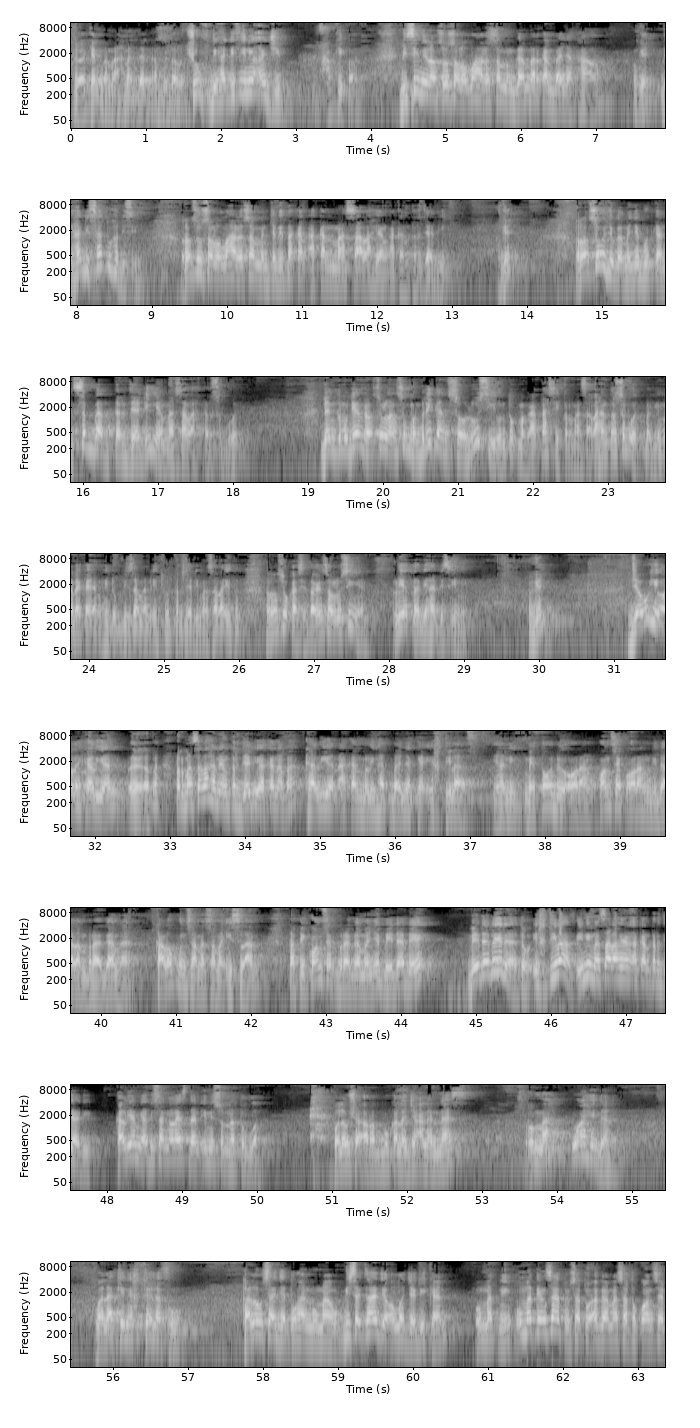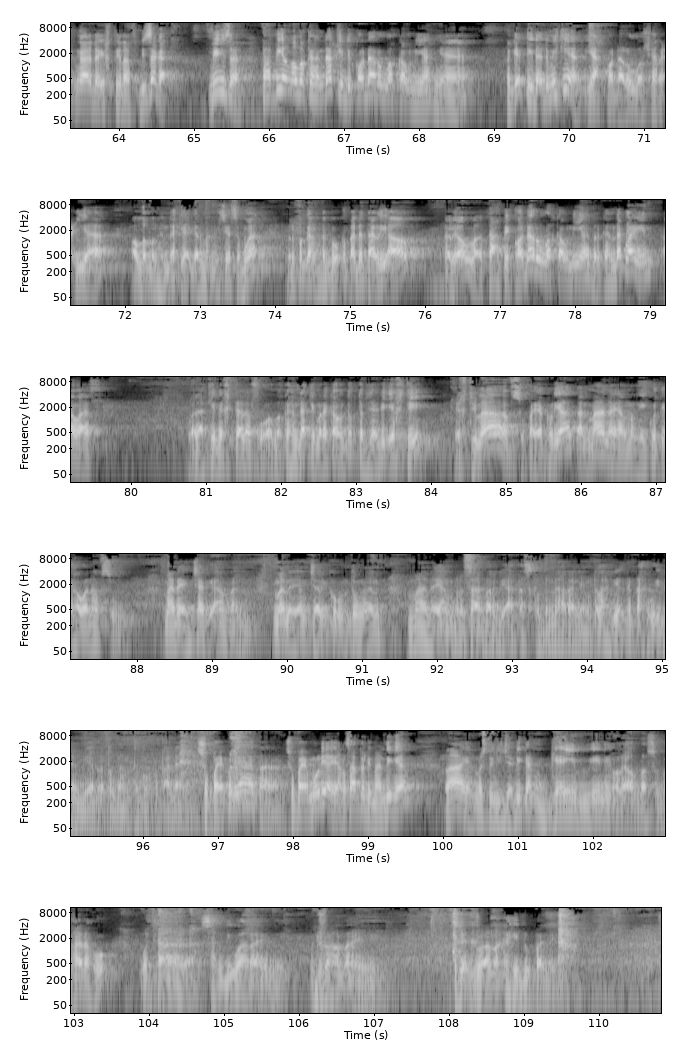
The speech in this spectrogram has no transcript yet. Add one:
Riwayat Imam Ahmad dan Abu Dawud. Syuf di hadis ini ajib, hakikat. Di sini Rasulullah SAW menggambarkan banyak hal. Oke, okay? di hadis satu hadis ini. Rasulullah SAW menceritakan akan masalah yang akan terjadi. Oke, okay? Rasul juga menyebutkan sebab terjadinya masalah tersebut. Dan kemudian Rasul langsung memberikan solusi untuk mengatasi permasalahan tersebut. Bagi mereka yang hidup di zaman itu terjadi masalah itu Rasul kasih tahu solusinya. Lihatlah di hadis ini. Oke? Okay? jauhi oleh kalian eh, apa permasalahan yang terjadi akan apa? Kalian akan melihat banyaknya ikhtilaf yakni metode orang konsep orang di dalam beragama kalaupun sama-sama Islam tapi konsep beragamanya beda-beda Beda-beda tuh, ikhtilaf. Ini masalah yang akan terjadi. Kalian nggak bisa ngeles dan ini sunnatullah. Walau syaa rabbuka la nas ummah wahidah. Walakin ikhtalafu. Kalau saja Tuhanmu mau, bisa saja Allah jadikan umat nih umat yang satu, satu agama, satu konsep, nggak ada ikhtilaf. Bisa gak? Bisa. Tapi yang Allah kehendaki di qadarullah kauniyahnya, oke, okay, tidak demikian. Ya, qadarullah syar'iyah, Allah menghendaki agar manusia semua berpegang teguh kepada tali al tali Allah. Tapi qadarullah kauniyah berkehendak lain. Awas. Walakin ikhtalafu. Allah kehendaki mereka untuk terjadi ikhti ikhtilaf supaya kelihatan mana yang mengikuti hawa nafsu. Mana yang cari aman, mana yang cari keuntungan, mana yang bersabar di atas kebenaran yang telah dia ketahui dan dia berpegang teguh kepadanya. Supaya kelihatan, supaya mulia yang satu dibanding yang lain. Mesti dijadikan game ini oleh Allah Subhanahu wa ta'ala sandiwara ini drama ini. Ini drama kehidupan ini.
